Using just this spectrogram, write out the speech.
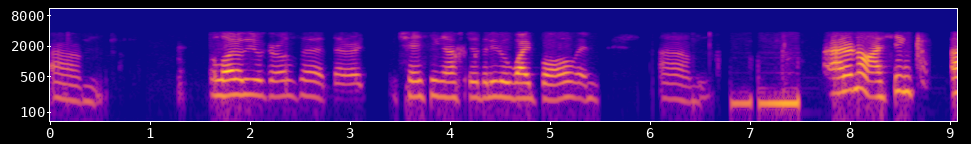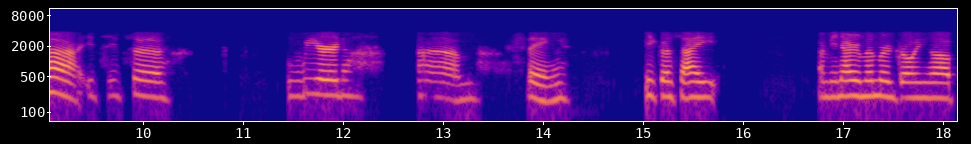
um a lot of little girls that that are chasing after the little white ball, and um I don't know. I think uh it's it's a weird um thing because I I mean I remember growing up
